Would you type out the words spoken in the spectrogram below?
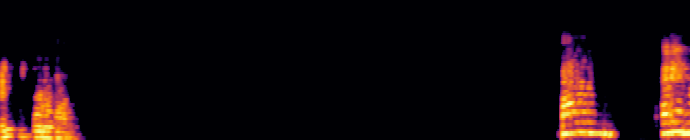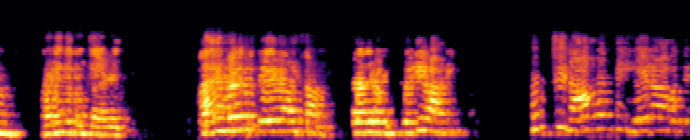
வெளிப்பூர்வமாக அறிவும் மனிதனுக்கு அழகு. அறமற்ற பேரால்தான் தந்திரம் பெரியாரி நூற்றி நாற்பத்தி ஏழாவது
